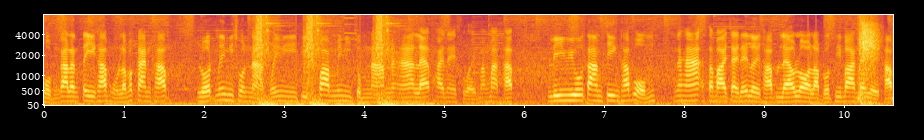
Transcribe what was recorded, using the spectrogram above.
ผมการันตีครับ ผมรับประกันครับ รถไม่มีชนหนัก ไม่มีพลิกคว่ำไม่มีจมน้ำนะฮะ และภายในสวยมากๆครับ รีวิวตามจริงครับผมนะฮะ สบายใจได้เลยครับ แล้วรอรับรถที่บ้านได้เลยครับ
